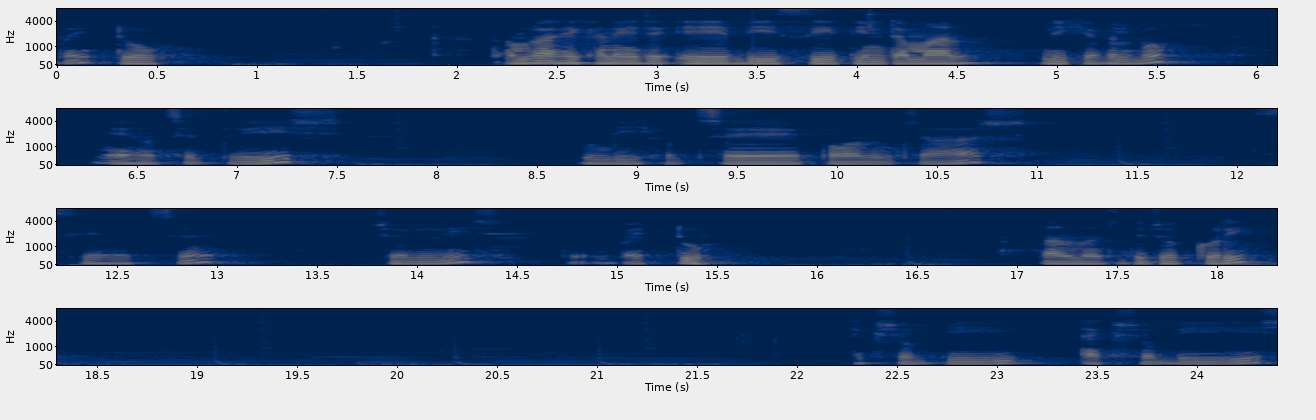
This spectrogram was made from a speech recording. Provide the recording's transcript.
by two আমরা এখানে এই যে এ বি সি তিনটা মান লিখে ফেলব। এ হচ্ছে ত্রিশ বি হচ্ছে পঞ্চাশ সি হচ্ছে চল্লিশ বাই টু আমরা যদি যোগ করি একশো বি একশো বিশ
